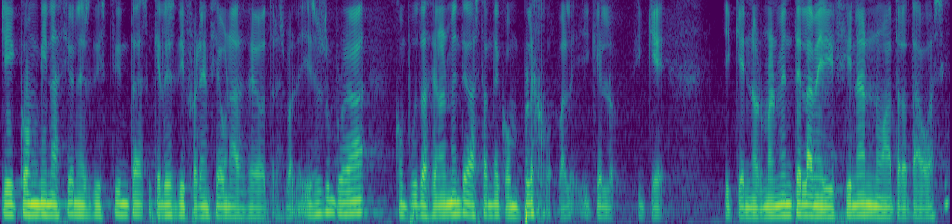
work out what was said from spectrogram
qué combinaciones distintas, qué les diferencia unas de otras, ¿vale? Y eso es un problema computacionalmente bastante complejo, ¿vale? Y que, y que, y que normalmente la medicina no ha tratado así.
